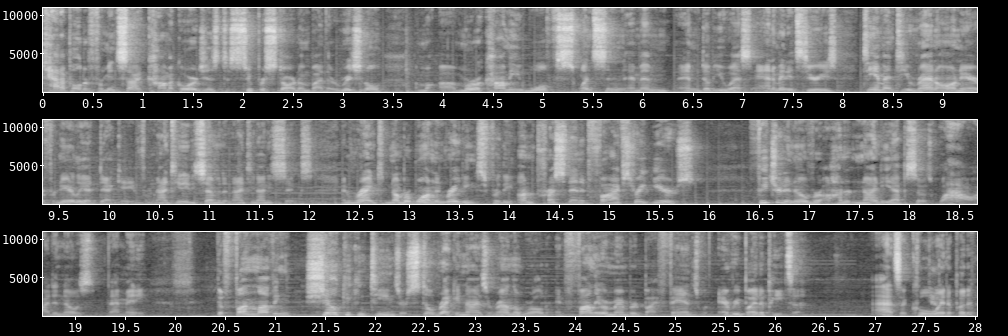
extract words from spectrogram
catapulted from inside comic origins to superstardom by the original uh, uh, Murakami Wolf Swenson MM, MWS animated series. TMNT ran on air for nearly a decade, from 1987 to 1996, and ranked number one in ratings for the unprecedented five straight years. Featured in over 190 episodes. Wow, I didn't know it was that many. The fun loving, shell kicking teens are still recognized around the world and finally remembered by fans with every bite of pizza. That's a cool way to put it.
